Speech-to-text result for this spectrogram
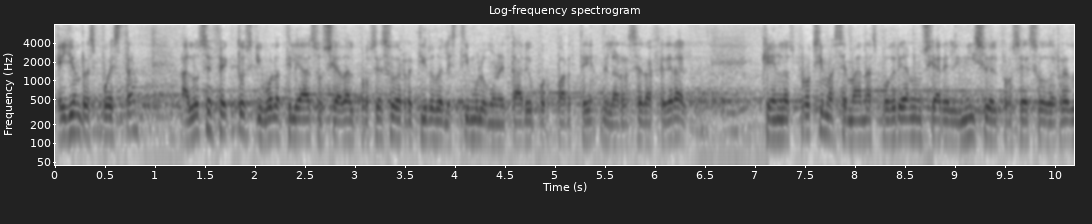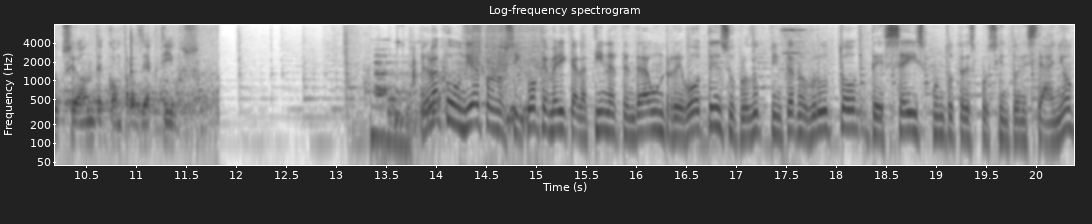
Ello en respuesta a los efectos y volatilidad asociada al proceso de retiro del estímulo monetario por parte de la Reserva Federal que en las próximas semanas podría anunciar el inicio del proceso de reducción de compras de activos. El Banco Mundial pronosticó que América Latina tendrá un rebote en su Producto Interno Bruto de 6.3% en este año.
